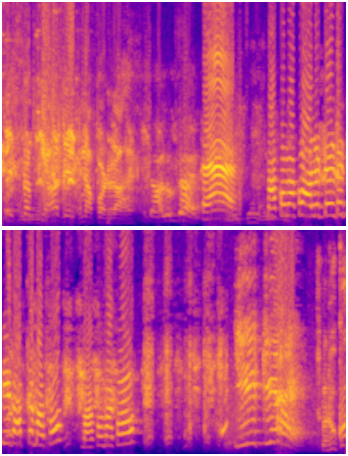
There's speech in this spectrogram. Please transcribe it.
ये सब क्या देखना पड़ रहा है আলু ডাল হ্যাঁ মাখো মাখো আলুর ডালটা দিয়ে ভাতটা মাখো মাখো মাখো রুকো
